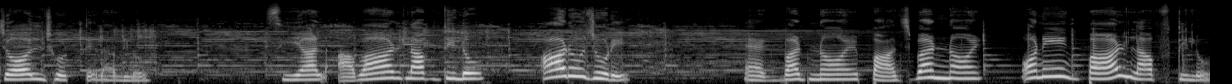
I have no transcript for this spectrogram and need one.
জল ঝরতে লাগল। শিয়াল আবার লাফ দিল আরও জোরে। একবার নয়, পাঁচবার নয়, অনেকবার লাফ দিল।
